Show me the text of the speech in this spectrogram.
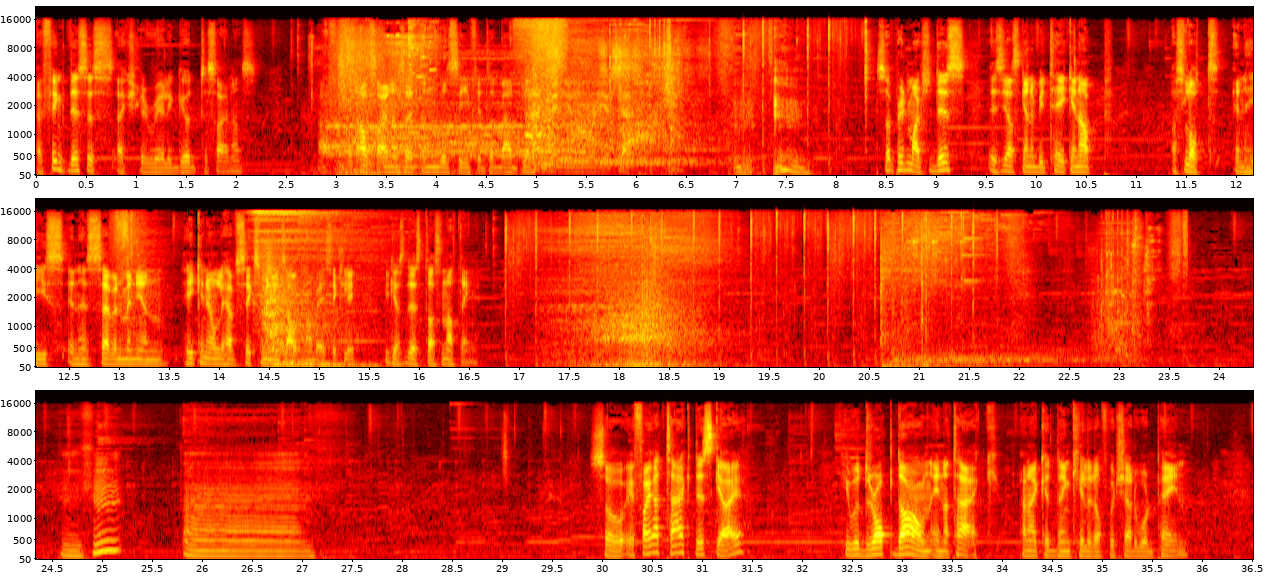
I think this is actually really good to silence. Uh, I'll silence it and we'll see if it's a bad play. So pretty much this is just gonna be taken up a slot in his in his seven minion. He can only have six minions out now basically because this does nothing. Mm-hmm. Um, so if I attack this guy, he would drop down in attack, and I could then kill it off with Shadow Word Pain.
